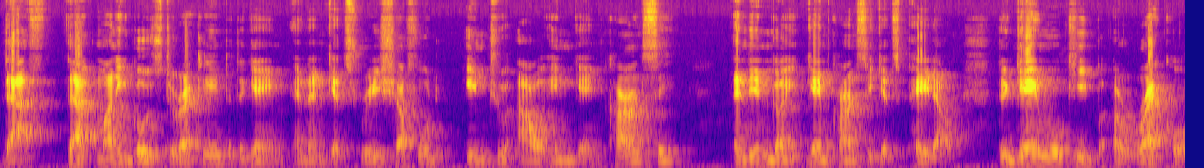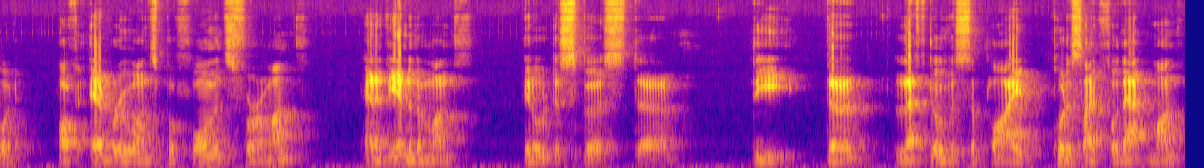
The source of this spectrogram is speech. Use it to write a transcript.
That that money goes directly into the game and then gets reshuffled into our in-game currency, and the in-game currency gets paid out. The game will keep a record of everyone's performance for a month, and at the end of the month, it'll disperse the the the leftover supply put aside for that month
